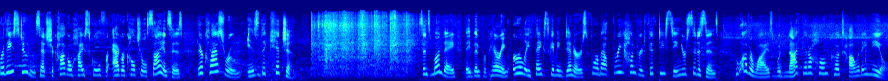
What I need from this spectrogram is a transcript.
For these students at Chicago High School for Agricultural Sciences, their classroom is the kitchen. Since Monday, they've been preparing early Thanksgiving dinners for about 350 senior citizens who otherwise would not get a home cooked holiday meal.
